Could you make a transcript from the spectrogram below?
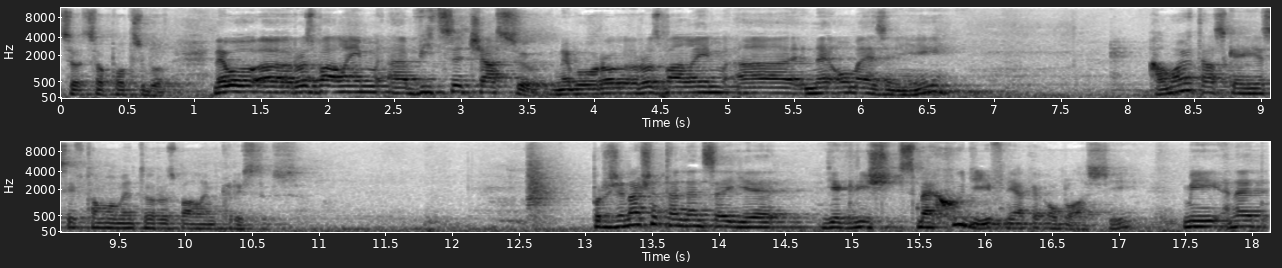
co, co potřebuji. Nebo uh, rozbálím uh, více času, nebo ro, rozbálím uh, neomezení. A moje otázka je, jestli v tom momentu rozbálím Kristus. Protože naše tendence je, je, když jsme chudí v nějaké oblasti, my hned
